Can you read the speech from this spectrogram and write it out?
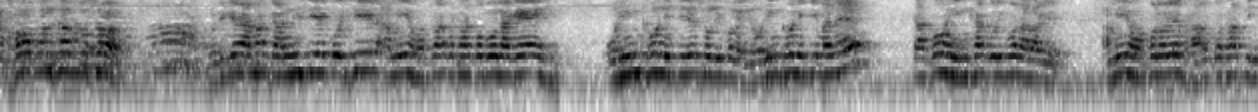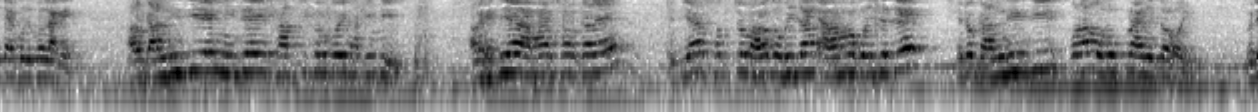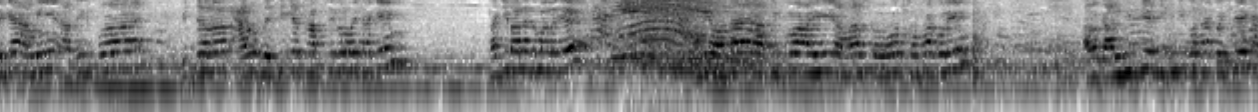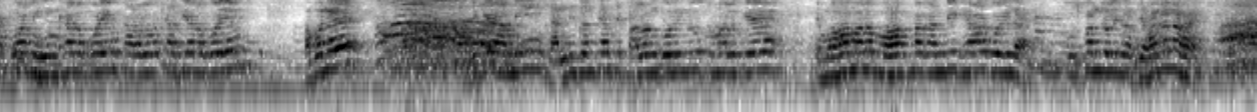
এশ পঞ্চাছ বছৰ। গতিকে আমাক গান্ধীজীয়ে কৈছিল আমি সঁচা কথা ক'ব লাগে অহিংস নীতিৰে চলিব লাগে। অহিংস নীতি মানে কাকো হিংসা কৰিব নালাগে। আমি সকলোৰে ভাল কথা চিন্তা কৰিব লাগে। আৰু গান্ধীজীয়ে নিজেই চাফ চিকুণ কৰি থাকিছিল। আৰু এতিয়া আমাৰ চৰকাৰে এতিয়া স্বচ্ছ ভাৰত অভিযান আৰম্ভ কৰিছে যে এইটো গান্ধীজীৰ পৰা অনুপ্ৰাণিত হৈ। গতিকে আমি আজিৰ পৰা বিদ্যালয়ত আৰু বেছিকে চাফ চিকুণ হৈ থাকিম। থাকিবানে তোমালোকে? আমি সদায় ৰাতিপুৱা আহি আমাৰ চৌহদ চফা কৰিম। আৰু গান্ধীজীয়ে যিখিনি কথা কৈছে কাকো আমি হিংসা নকৰিম কাৰো লগত কাজিয়া নকৰিম। হ'বনে? গতিকে আমি গান্ধী জয়ন্তী আজি পালন কৰিলো তোমালোকে মহামানৱ মহাত্মা গান্ধীক সেৱা কৰিলা পুষ্পাঞ্জলি যাচি হয়নে নহয়?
